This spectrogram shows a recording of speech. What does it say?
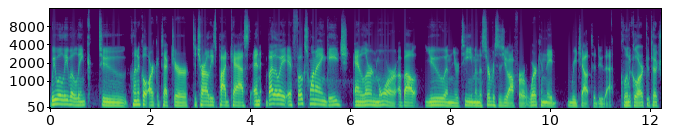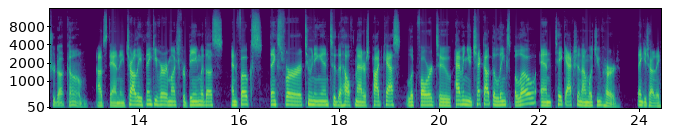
we will leave a link to clinical architecture, to Charlie's podcast. And by the way, if folks want to engage and learn more about you and your team and the services you offer, where can they reach out to do that? Clinicalarchitecture.com. Outstanding. Charlie, thank you very much for being with us. And folks, thanks for tuning in to the Health Matters podcast. Look forward to having you check out the links below and take action on what you've heard. Thank you, Charlie.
